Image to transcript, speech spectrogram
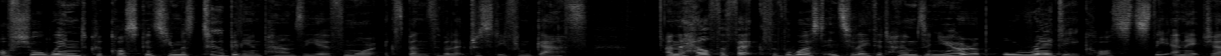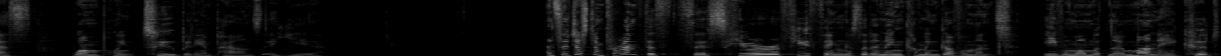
offshore wind could cost consumers £2 billion a year for more expensive electricity from gas. And the health effects of the worst insulated homes in Europe already costs the NHS £1.2 billion a year. And so, just in parenthesis, here are a few things that an incoming government even one with no money, could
